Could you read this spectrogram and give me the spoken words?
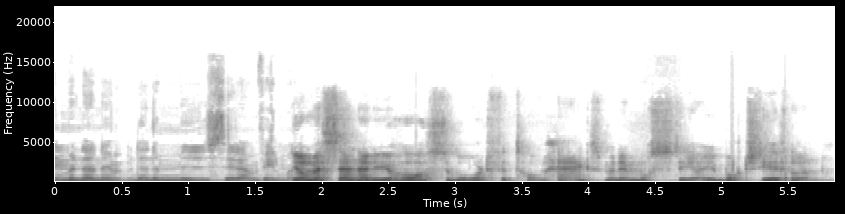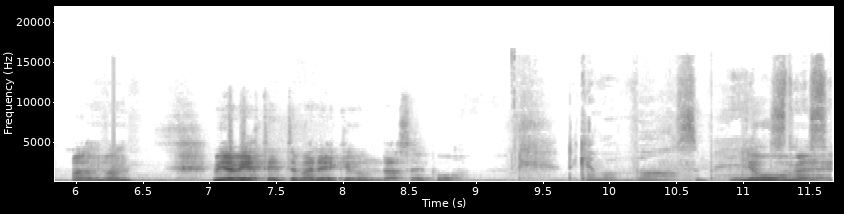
Men den är, den är mysig den filmen. Ja men sen är det ju ha svårt för Tom Hanks men det måste jag ju bortse ifrån. Man, Mhm. man, men jag vet inte vad det grundar sig på. Det kan vara vad som helst. Jo men alltså.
